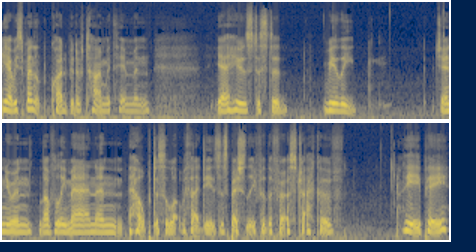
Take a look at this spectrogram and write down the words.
yeah, we spent quite a bit of time with him and yeah, he was just a really genuine, lovely man and helped us a lot with ideas, especially for the first track of the EP.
